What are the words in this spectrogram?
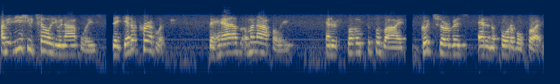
I mean, these utility monopolies they get a privilege to have a monopoly and are supposed to provide good service at an affordable price.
